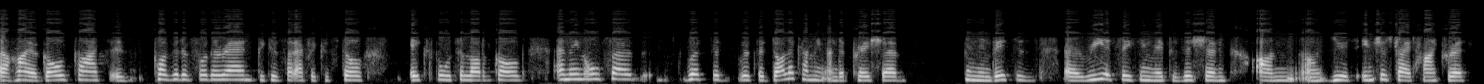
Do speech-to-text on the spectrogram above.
a higher gold price is positive for the rand because South Africa still exports a lot of gold, and then also with the with the dollar coming under pressure, and investors uh, reassessing their position on, on U.S. interest rate hike risks,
